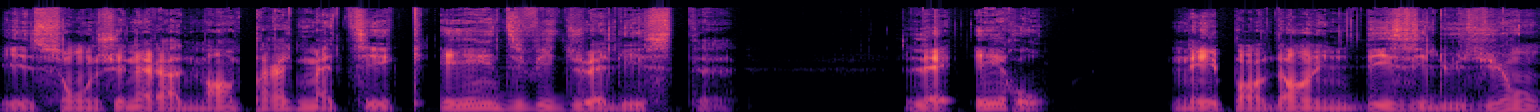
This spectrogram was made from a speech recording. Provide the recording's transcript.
ils sont généralement pragmatiques et individualistes. Les héros, nés pendant une désillusion,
